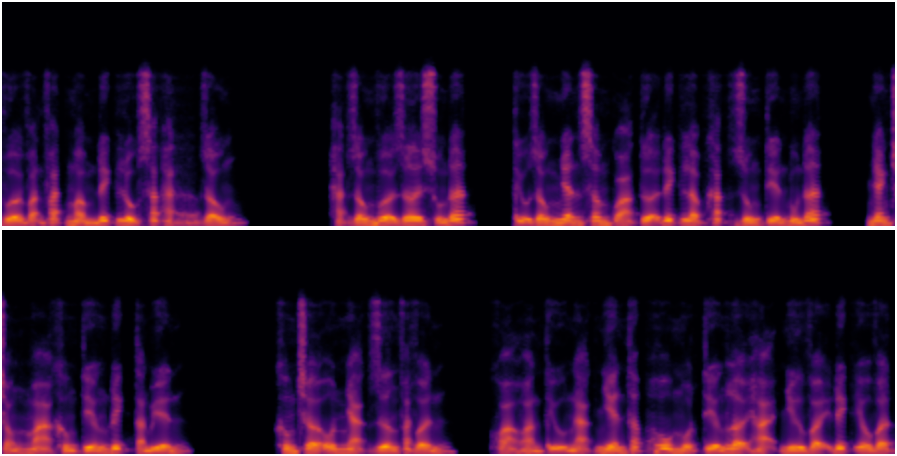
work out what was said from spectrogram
vừa vặn phát mầm đích lục sắc hạt giống. Hạt giống vừa rơi xuống đất, tiểu giống nhân sâm quả tựa đích lập khắc dung tiến bùn đất, nhanh chóng mà không tiếng đích tan biến. Không chờ ôn nhạc dương phát vấn, khỏa hoàn tiểu ngạc nhiên thấp hô một tiếng lợi hại như vậy đích yêu vật.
